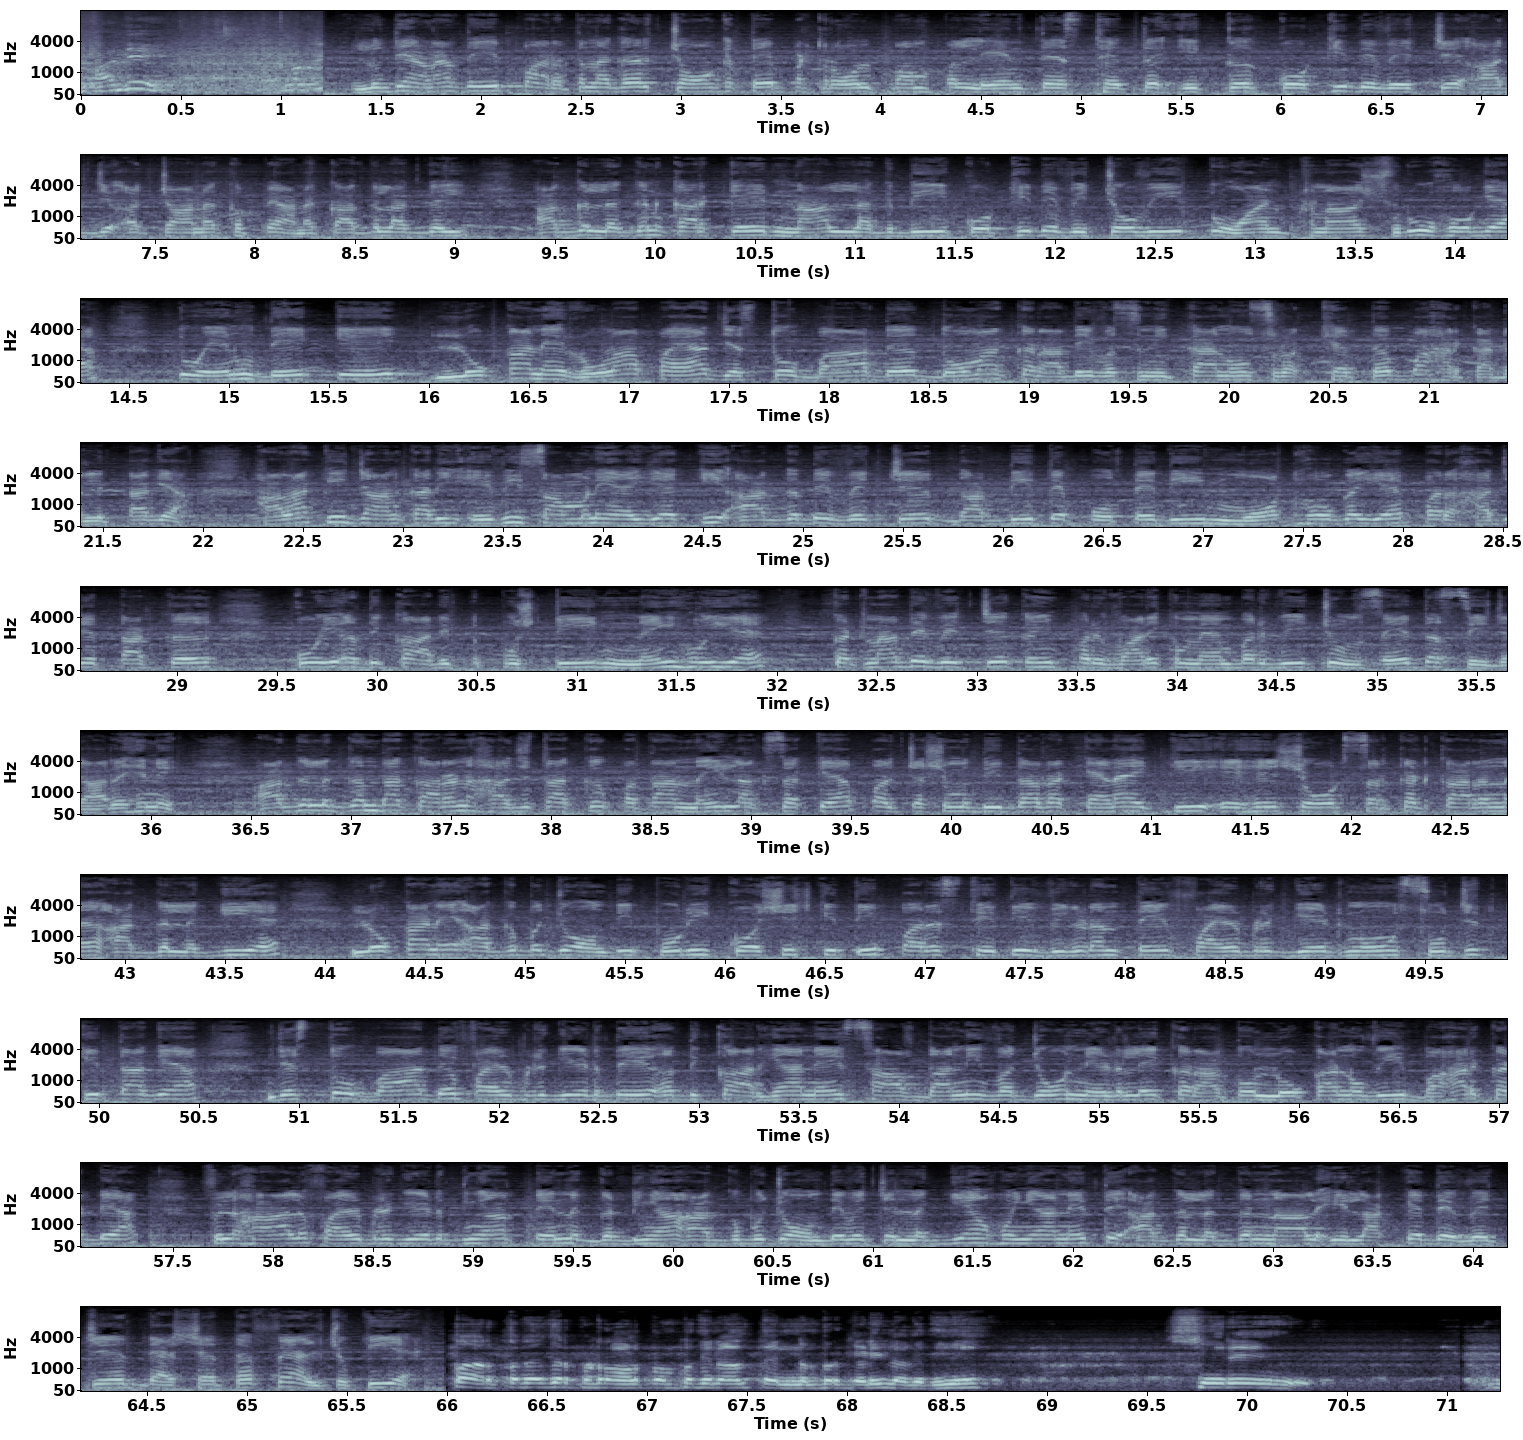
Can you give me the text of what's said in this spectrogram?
ਹਾਂਜੀ। ਲੁਧਿਆਣਾ ਦੇ ਭਾਰਤ ਨਗਰ ਚੌਂਕ ਤੇ ਪੈਟਰੋਲ ਪੰਪ ਲੇਨ ਤੇ ਸਥਿਤ ਇੱਕ ਕੋਠੀ ਦੇ ਵਿੱਚ ਅੱਜ ਅਚਾਨਕ ਭਿਆਨਕ ਅੱਗ ਲੱਗ ਗਈ। ਅੱਗ ਲੱਗਣ ਕਰਕੇ ਨਾਲ ਲੱਗਦੀ ਕੋਠੀ ਦੇ ਵਿੱਚੋਂ ਵੀ ਧੂੰਆਂ ਉੱਠਣਾ ਸ਼ੁਰੂ ਹੋ ਗਿਆ। ਧੂਏ ਨੂੰ ਦੇਖ ਕੇ ਲੋਕਾਂ ਨੇ ਰੋਲਾ ਪਾਇਆ, ਜਿਸ ਤੋਂ ਬਾਅਦ ਦੋਵਾਂ ਘਰਾਂ ਦੇ ਵਸਨੀਕਾਂ ਨੂੰ ਸੁਰੱਖਿਅਤ ਬਾਹਰ ਕੱਢ ਲਿੱਤਾ ਗਿਆ। ਹਾਲਾਂਕਿ ਜਾਣਕਾਰੀ ਇਹ ਵੀ ਸਾਹਮਣੇ ਆਈ ਹੈ ਕਿ ਅੱਗ ਦੇ ਵਿੱਚ ਦਾਦੀ ਤੇ ਪੋਤੇ ਦੀ ਮੌਤ ਹੋ ਗਈ ਹੈ, ਪਰ ਹਜੇ ਤੱਕ ਕੋਈ ਅਧਿਕਾਰਿਤ ਪੁਸ਼ਟੀ ਨਹੀਂ ਹੋਈ ਹੈ। ਘਟਨਾ ਦੇ ਵਿੱਚ ਕਈ ਪਰਿਵਾਰਕ ਮੈਂਬਰ ਵੀ ਝੁਲਸੇ ਦੱਸੇ ਜਾ ਰਹੇ ਨੇ। ਅੱਗ ਲੱਗਣ ਦਾ ਕਾਰਨ ਹਜੇ ਤੱਕ ਪਤਾ ਨਹੀਂ ਲੱਗ ਸਕਿਆ, ਪਰ ਚਸ਼ਮਦੀਦਾ ਦਾ ਕਹਿਣਾ ਹੈ ਕਿ ਇਹ ਸ਼ਾਰਟ ਸਰਕਟ ਕਾਰਨ ਅੱਗ ਲੱਗੀ ਹੈ। ਲੋਕਾਂ ਨੇ ਅੱਗ ਬੁਝਾਉਣ ਦੀ ਪੂਰੀ ਕੋਸ਼ਿਸ਼ ਕੀਤੀ, ਪਰ ਸਥਿਤੀ ਵਿਗੜਨ ਤੇ ਫਾਇਰ ਬ੍ਰਿਗੇਡ ਨੂੰ ਸੂਚਿਤ ਕੀਤਾ ਗਿਆ, ਜਿਸ ਤੋਂ ਬਾਅਦ ਫਾਇਰ ਬ੍ਰਿਗੇਡ ਦੇ ਅਧਿਕਾਰੀਆਂ ਨੇ ਸਾਵਧਾਨੀ ਵਜੋਂ ਨੇੜਲੇ ਘਰਾਂ ਤੋਂ ਲੋਕਾਂ ਨੂੰ ਵੀ ਬਾਹਰ ਕੱਢਿਆ। ਫਿਲਹਾਲ ਫਾਇਰ ਬ੍ਰਿਗੇਡ ਦੀਆਂ ਤਿੰਨ ਗੱਡੀਆਂ ਅੱਗ ਬੁਝਾਉਣ ਦੇ ਵਿੱਚ ਲੱਗੀਆਂ ਹੋਈਆਂ ਨੇ ਤੇ ਅੱਗ ਲੱਗਣ ਨਾਲ ਇਲਾਕੇ ਦੇ ਵਿੱਚ ਦਹਿਸ਼ਤ ਫੈਲ ਚੁੱਕੀ ਹੈ। ਭਾਰਤ ਨਗਰ ਪੈਟਰੋਲ ਪੰਪ ਦੇ ਨਾਲ 3 ਨੰਬਰ ਗਲੀ ਲੱਗਦੀ ਹੈ। ਸਵੇਰੇ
